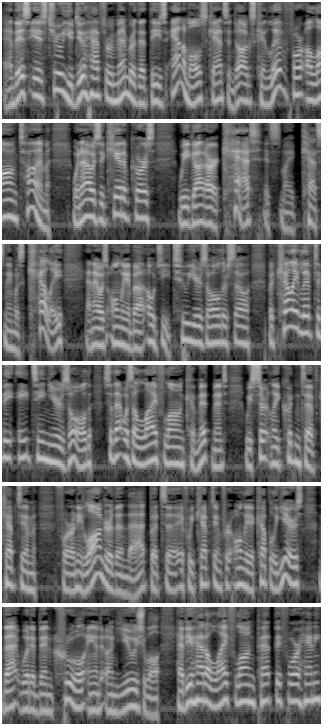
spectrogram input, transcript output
And this is true. You do have to remember that these animals, cats and dogs, can live for a long time. When I was a kid, of course, we got our cat. It's my cat's name was Kelly, and I was only about, oh, gee, two years old or so. But Kelly lived to be 18 years old, so that was a lifelong commitment we certainly couldn't have kept him for any longer than that. But uh, if we kept him for only a couple of years, that would have been cruel and unusual. Have you had a lifelong pet before, Hanny?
